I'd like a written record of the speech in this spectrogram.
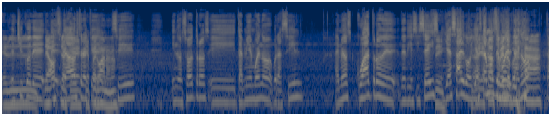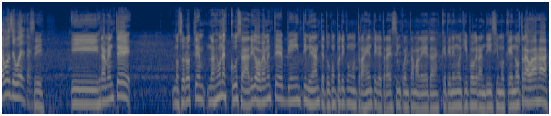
el, chico de, de Austria, que, es peruano, ¿no? Sí. Y nosotros, y también, bueno, Brasil. Al menos 4 de, de 16. Ya es algo, ya, estamos de vuelta, ¿no? Estamos de vuelta. Sí. Y realmente nosotros no es una excusa, digo, obviamente es bien intimidante tú competir con otra gente que trae 50 maletas, que tiene un equipo grandísimo, que no trabaja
